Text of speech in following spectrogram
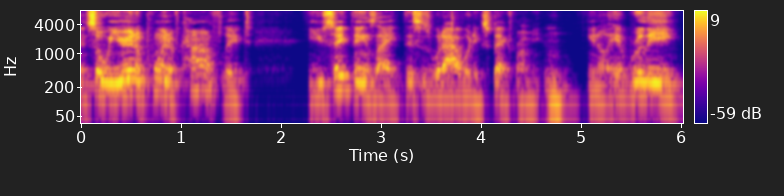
And so when you're in a point of conflict, you say things like, This is what I would expect from you. Mm-hmm. You know, it really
